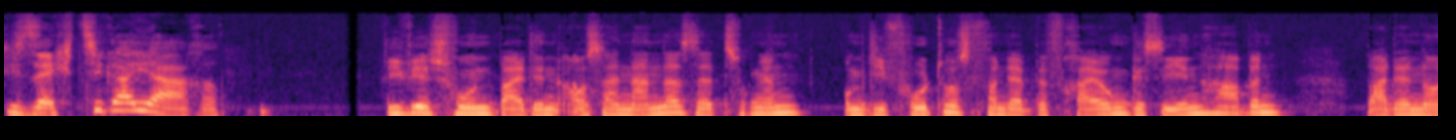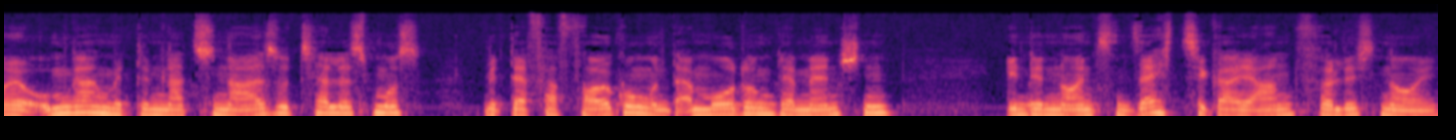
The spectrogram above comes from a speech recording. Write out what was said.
Die 60er Jahre. Wie wir schon bei den Auseinandersetzungen um die Fotos von der Befreiung gesehen haben, war der neue Umgang mit dem Nationalsozialismus, mit der Verfolgung und Ermordung der Menschen in den 1960er Jahren völlig neu.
